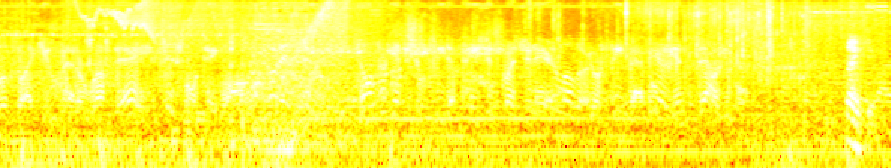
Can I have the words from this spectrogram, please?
Looks like you've had a rough day. This won't take long. Don't forget to complete a patient questionnaire. Your feedback will be invaluable. Thank you.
